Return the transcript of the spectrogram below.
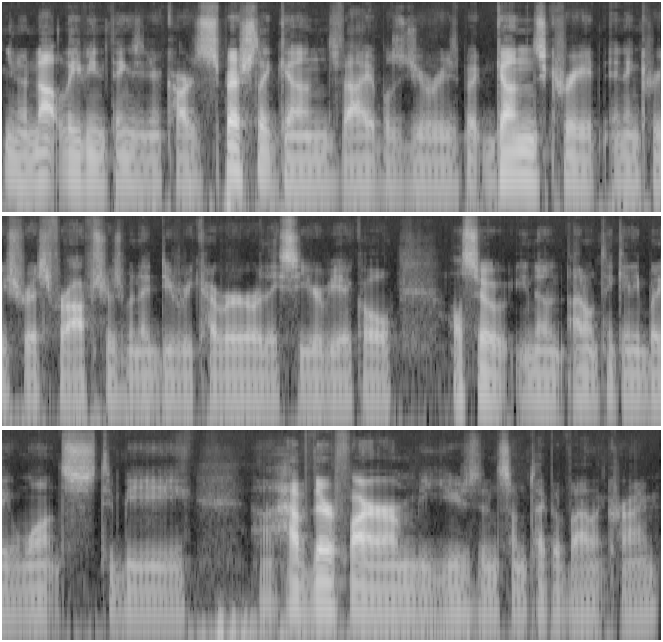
you know not leaving things in your cars, especially guns, valuables, jewelries. But guns create an increased risk for officers when they do recover or they see your vehicle. Also, you know, I don't think anybody wants to be uh, have their firearm be used in some type of violent crime.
